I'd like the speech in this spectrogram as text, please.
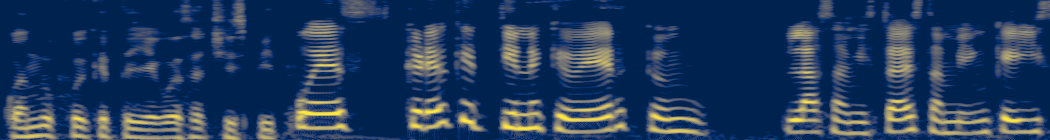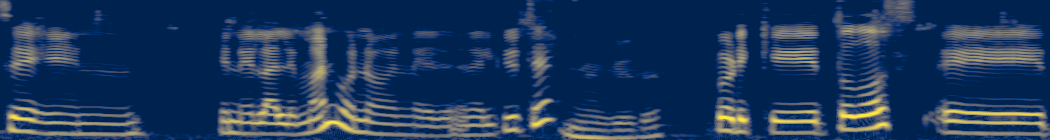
¿cuándo fue que te llegó esa chispita? Pues creo que tiene que ver con las amistades también que hice en, el alemán, bueno, en el, en el Goethe. Porque todos eh,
